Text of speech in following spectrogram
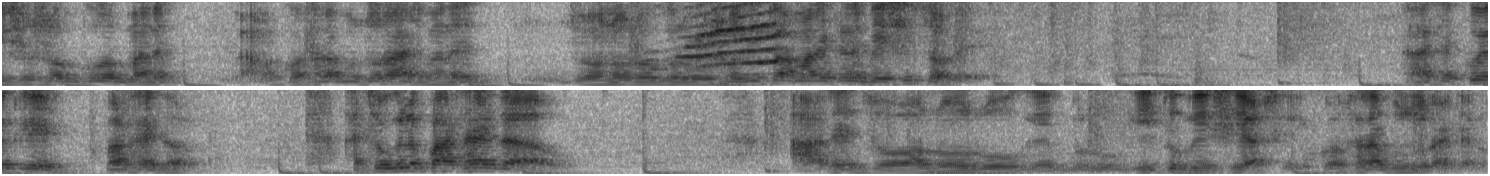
বিশেষজ্ঞ মানে আমার কথাটা বুঝো না মানে যৌন রোগের ওষুধই তো আমার এখানে বেশি চলে। আচ্ছা কুইকলি পাঠাই দাও। আচ্ছা ওগুলো পাঠাই দাও। আরে যৌন রোগে রোগী তো বেশি আসে, কথাটা বুঝো না কেন?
